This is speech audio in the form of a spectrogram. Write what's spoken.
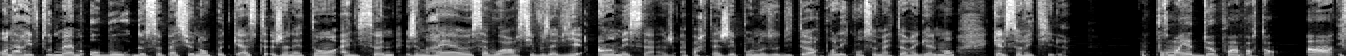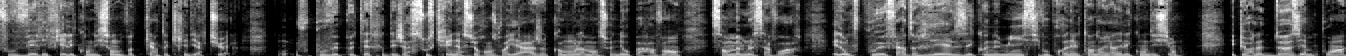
On arrive tout de même au bout de ce passionnant podcast. Jonathan, Alison, j'aimerais euh, savoir si vous aviez un message à partager pour nos auditeurs, pour les consommateurs également. Quel serait-il? Pour moi, il y a deux points importants. Il faut vérifier les conditions de votre carte de crédit actuelle. Vous pouvez peut-être déjà souscrire une assurance voyage, comme on l'a mentionné auparavant, sans même le savoir. Et donc, vous pouvez faire de réelles économies si vous prenez le temps de regarder les conditions. Et puis, le deuxième point,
